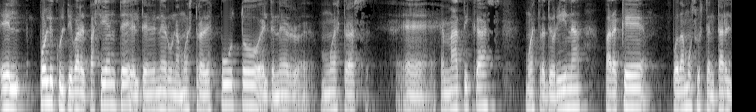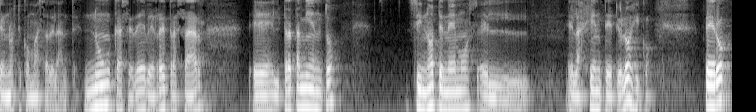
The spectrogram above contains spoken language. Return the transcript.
el policultivar al paciente, el tener una muestra de esputo, el tener eh, muestras eh, hemáticas, muestras de orina, para que podamos sustentar el diagnóstico más adelante. Nunca se debe retrasar el tratamiento si no tenemos el, el agente etiológico. Pero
